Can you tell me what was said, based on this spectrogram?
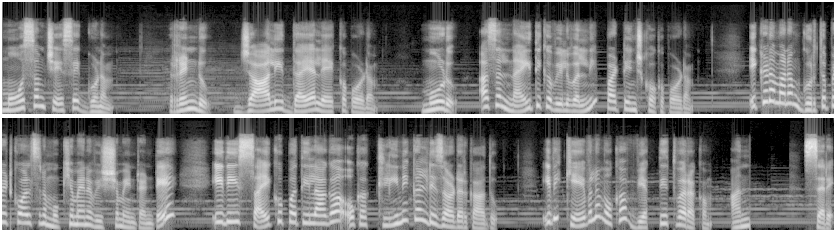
మోసం చేసే గుణం. రెండు జాలి దయ లేకపోవడం. మూడు అసలు నైతిక విలువల్ని పట్టించుకోకపోవడం. ఇక్కడ మనం గుర్తుపెట్టుకోవాల్సిన ముఖ్యమైన విషయం ఏంటంటే ఇది సైకోపతిలాగా ఒక క్లినికల్ డిజార్డర్ కాదు. ఇది కేవలం ఒక వ్యక్తిత్వ రకం. అన్ సరే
